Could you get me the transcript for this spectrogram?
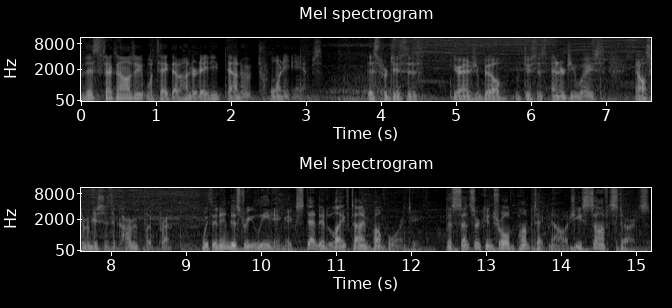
This technology will take that 180 down to 20 amps. This reduces your energy bill, reduces energy waste, and also reduces the carbon footprint. With an industry-leading extended lifetime pump warranty, the sensor-controlled pump technology soft starts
